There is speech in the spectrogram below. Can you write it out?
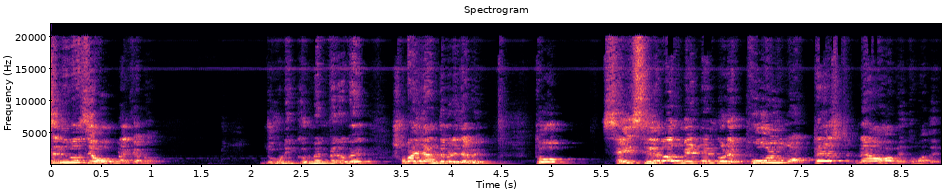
সিলেবাসে হোক না কেন, যখন রিক্রুটমেন্ট বেরোবে, সবাই জানতে পেরে যাবে। তো সেই সিলেবাস মেনটেন করে ফুল মক টেস্ট নেওয়া হবে তোমাদের।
